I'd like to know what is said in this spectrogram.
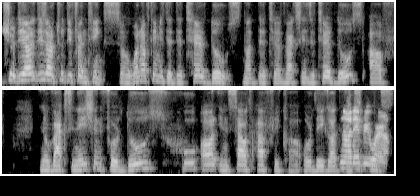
Sure, are, these are two different things. So one of them is that the third dose, not the third vaccine, the third dose of you know vaccination for those who are in South Africa or they got not exposed, everywhere else.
